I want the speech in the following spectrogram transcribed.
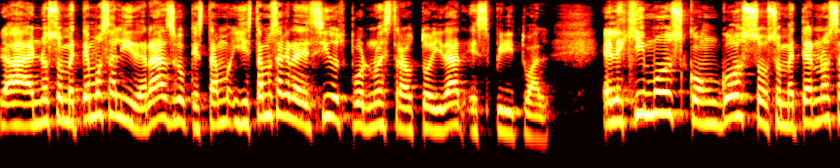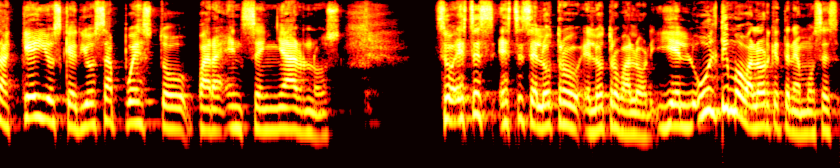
Ah, nos sometemos al liderazgo que estamos y estamos agradecidos por nuestra autoridad espiritual. Elegimos con gozo someternos a aquellos que Dios ha puesto para enseñarnos este es, este es el, otro, el otro valor. Y el último valor que tenemos es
